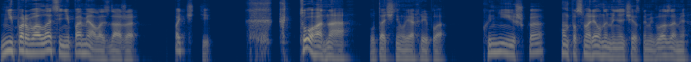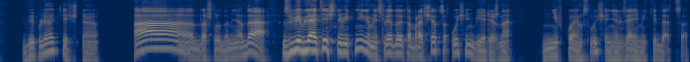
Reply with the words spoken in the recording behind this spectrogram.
Не порвалась и не помялась даже. — Почти. — Кто она? — уточнил я хрипло. — Книжка. Он посмотрел на меня честными глазами. — Библиотечная. А, -а, дошло до меня. Да, с библиотечными книгами следует обращаться очень бережно. Ни в коем случае нельзя ими кидаться.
